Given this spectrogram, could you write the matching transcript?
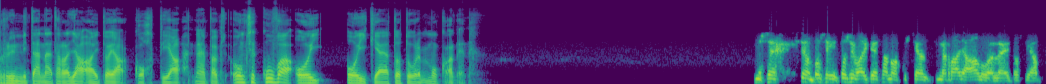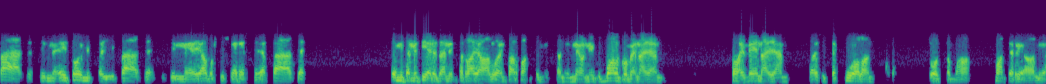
rynnitään näitä raja-aitoja kohtia näin päin. Onko se kuva oi, oikea ja totuudenmukainen? No se, se on tosi, tosi vaikea sanoa, kun siellä, sinne raja-alueelle ei tosiaan pääse, sinne ei toimittajia pääse, sinne ei avustusjärjestäjä pääse. Se, mitä me tiedetään niistä raja-alueen tapahtumista, niin ne on niin kuin Valko-Venäjän tai Venäjän tai sitten Puolan tuottamaa materiaalia,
